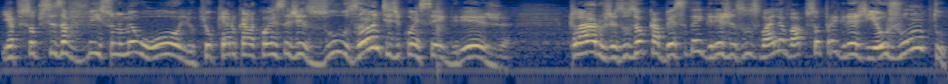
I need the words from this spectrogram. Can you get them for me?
E a pessoa precisa ver isso no meu olho, que eu quero que ela conheça Jesus antes de conhecer a igreja. Claro, Jesus é o cabeça da igreja, Jesus vai levar a pessoa para a igreja e eu junto.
